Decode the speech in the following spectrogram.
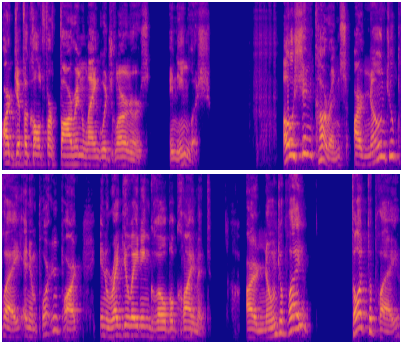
are difficult for foreign language learners in English. Ocean currents are known to play an important part in regulating global climate. Are known to play, thought to play,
